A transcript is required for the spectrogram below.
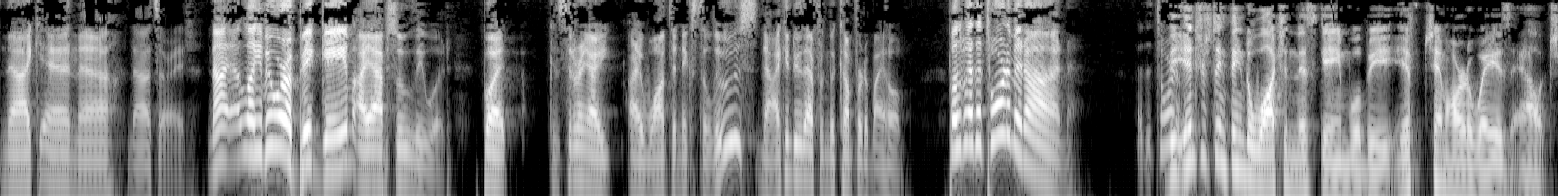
No, I can. No, no, it's all right. Not like if it were a big game, I absolutely would. But considering I I want the Knicks to lose, now I can do that from the comfort of my home. Plus, we got the tournament on. Got The tournament. The interesting thing to watch in this game will be if Tim Hardaway is out,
